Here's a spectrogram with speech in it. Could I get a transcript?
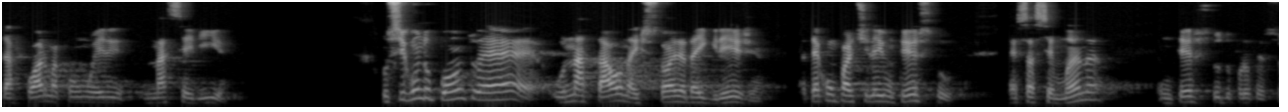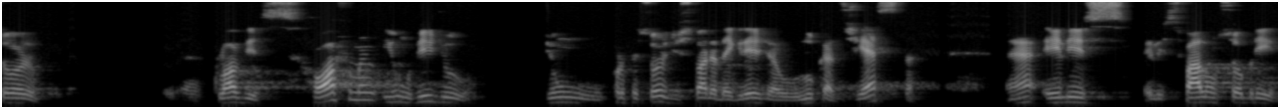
da forma como ele nasceria. O segundo ponto é o Natal na história da igreja. Até compartilhei um texto essa semana, um texto do professor eh, Clovis Hoffman e um vídeo de um professor de história da igreja, o Lucas Gesta. Né? Eles, eles falam sobre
